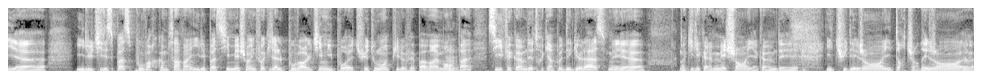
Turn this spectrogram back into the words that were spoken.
il il utilise pas ce pouvoir comme ça. Enfin, il est pas si méchant. Une fois qu'il a le pouvoir ultime, il pourrait tuer tout le monde, puis il le fait pas vraiment. Mm. Enfin, si, il fait quand même des trucs un peu dégueulasses, mais. Donc il est quand même méchant, il y a quand même des... Il tue des gens, il torture des gens. euh,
